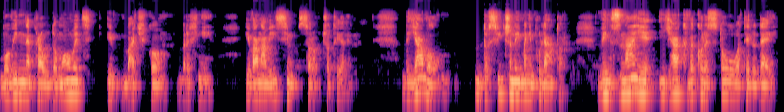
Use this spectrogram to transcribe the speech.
бо він неправдомовець і батько брехні. Івана 8, 44. Диявол досвідчений маніпулятор. Він знає, як використовувати людей,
